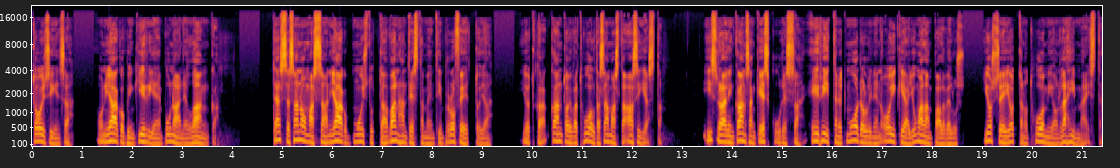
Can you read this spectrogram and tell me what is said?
toisiinsa on Jaakobin kirjeen punainen lanka. Tässä sanomassaan Jaakob muistuttaa vanhan testamentin profeettoja – jotka kantoivat huolta samasta asiasta. Israelin kansan keskuudessa ei riittänyt muodollinen oikea Jumalan palvelus, jos se ei ottanut huomioon lähimmäistä.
